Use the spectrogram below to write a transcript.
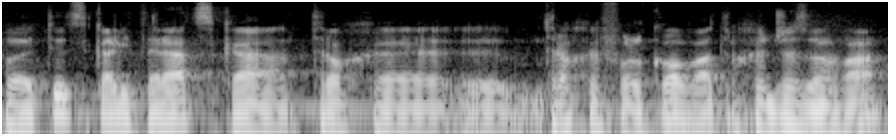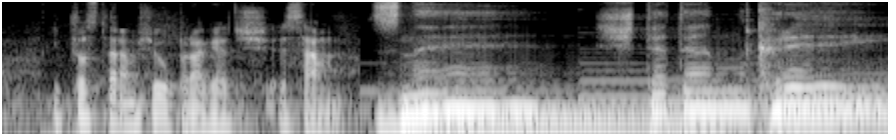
poetycka, literacka, trochę, trochę folkowa, trochę jazzowa i to staram się uprawiać sam. Znyś te ten kryj,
